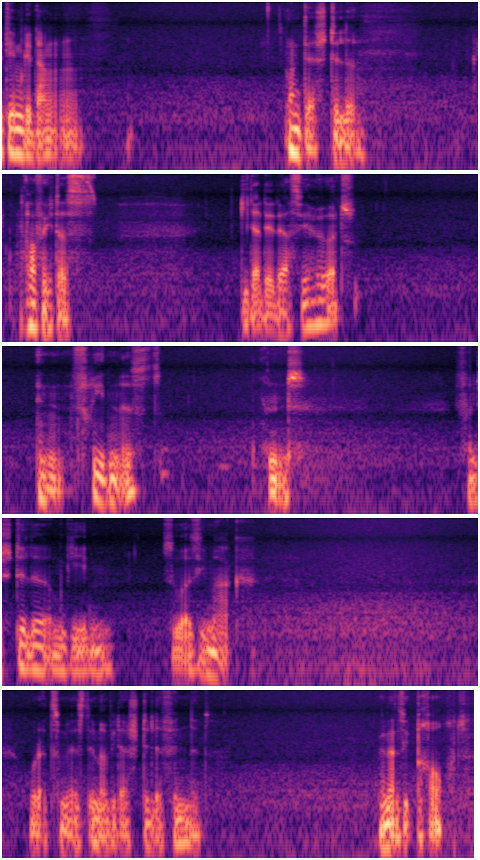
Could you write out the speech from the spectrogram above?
Mit dem Gedanken und der Stille hoffe ich, dass jeder, der das hier hört, in Frieden ist und von Stille umgeben, so er sie mag. Oder zumindest immer wieder Stille findet, wenn er sie braucht.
